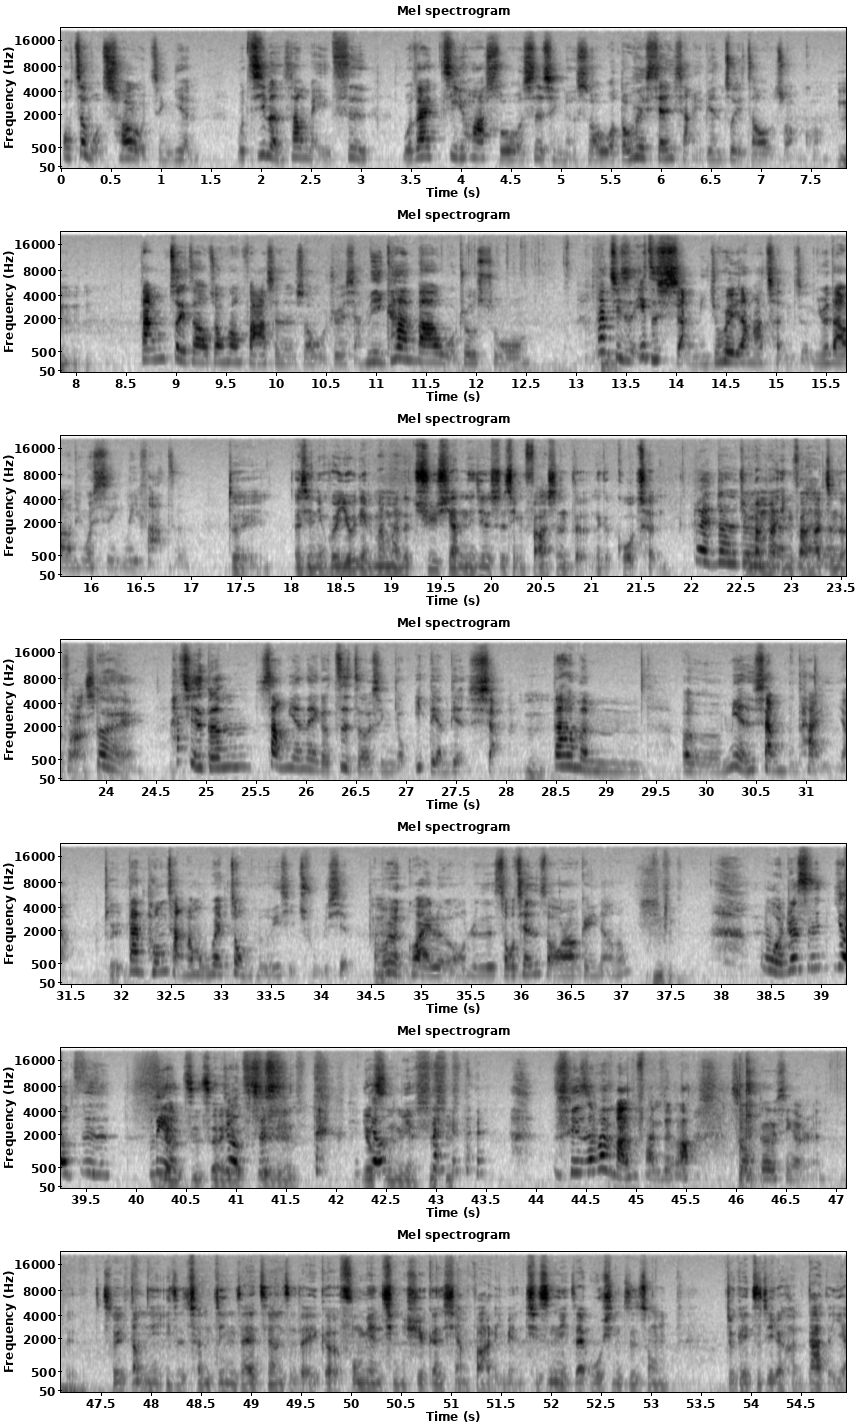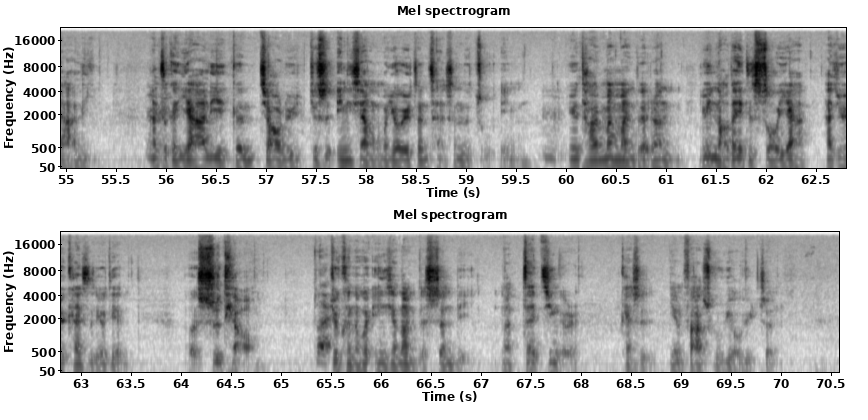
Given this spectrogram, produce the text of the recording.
哦，这我超有经验。我基本上每一次我在计划所有事情的时候，我都会先想一遍最糟的状况。嗯嗯。当最糟的状况发生的时候，我就会想，你看吧，我就说。但其实一直想，你就会让它成真。因为大家有没有听过吸引力法则？对。而且你会有点慢慢的趋向那件事情发生的那个过程，对对对，就慢慢引发它真的发生。对，它其实跟上面那个自责型有一点点像，嗯，但他们呃面相不太一样。对，但通常他们会综合一起出现，他们会很快乐哦，就是手牵手，然后跟你讲说，我就是又自恋又自责又自恋，对，又负面，对对，其实会蛮烦的啦，这种个性的人。所以当你一直沉浸在这样子的一个负面情绪跟想法里面，其实你在无形之中就给自己了很大的压力。那这个压力跟焦虑就是影响我们忧郁症产生的主因。嗯，因为它会慢慢的让，因为脑袋一直受压，它就会开始有点呃失调。对，就可能会影响到你的生理，那再进而开始引发出忧郁症。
